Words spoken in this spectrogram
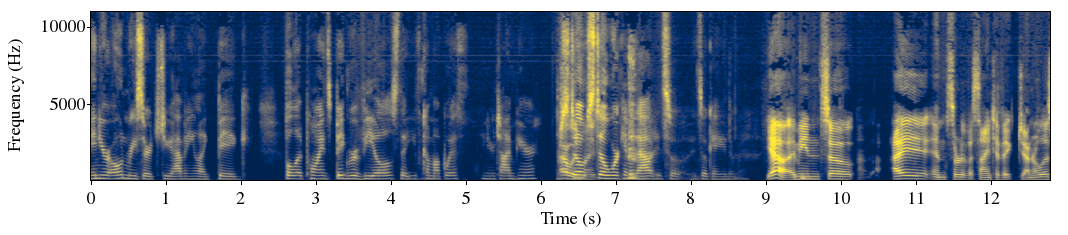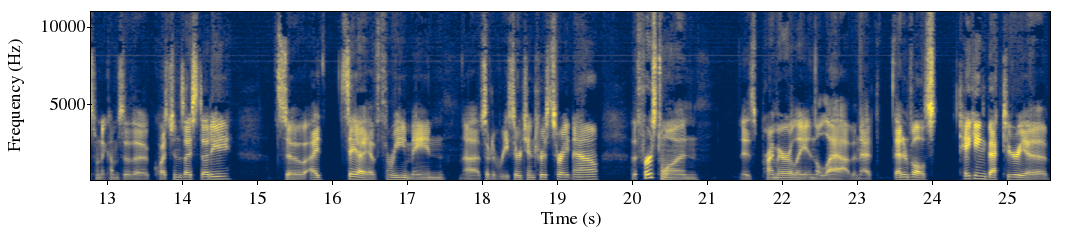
in your own research, do you have any like big bullet points, big reveals that you've come up with in your time here? Oh, still my... still working it out. It's it's okay either way. Yeah, I mean, so I am sort of a scientific generalist when it comes to the questions I study. So I say I have three main uh, sort of research interests right now. The first one is primarily in the lab, and that that involves taking bacteria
